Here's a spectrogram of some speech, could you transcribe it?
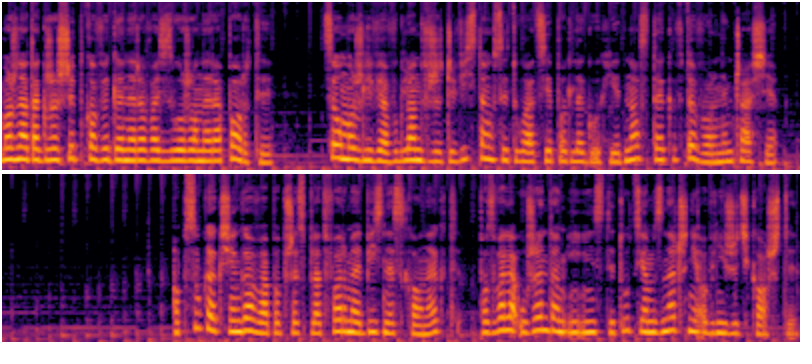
Można także szybko wygenerować złożone raporty, co umożliwia wgląd w rzeczywistą sytuację podległych jednostek w dowolnym czasie. Obsługa księgowa poprzez platformę Business Connect pozwala urzędom i instytucjom znacznie obniżyć koszty.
